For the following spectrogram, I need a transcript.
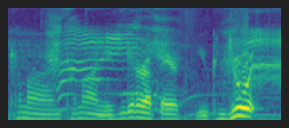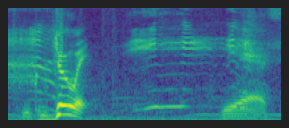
Come on, come on. You can get her up there. You can do it. You can do it. Yes.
